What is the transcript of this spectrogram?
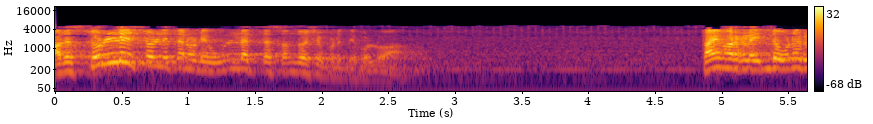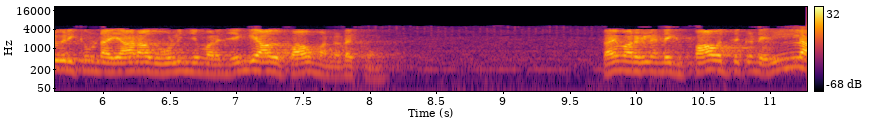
அதை சொல்லி சொல்லி தன்னுடைய உள்ளத்தை சந்தோஷப்படுத்திக் கொள்வான். தாய்மார்களை இந்த உணர்வு இருக்கும்டா. யாராவது ஒளிஞ்சு மறைஞ்சு எங்கேயாவது பாவமா நடக்கும். தாய்மார்கள் இன்னைக்கு பாவத்துக்கு எல்லா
